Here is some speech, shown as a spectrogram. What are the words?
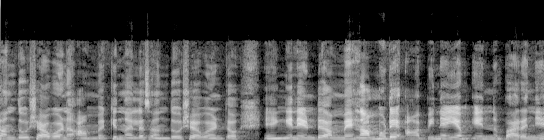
സന്തോഷമാവാണ് അമ്മയ്ക്കും നല്ല സന്തോഷമാവാണ് കേട്ടോ എങ്ങനെയുണ്ട് അമ്മ? നമ്മുടെ അഭിനയം എന്നും പറഞ്ഞ്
